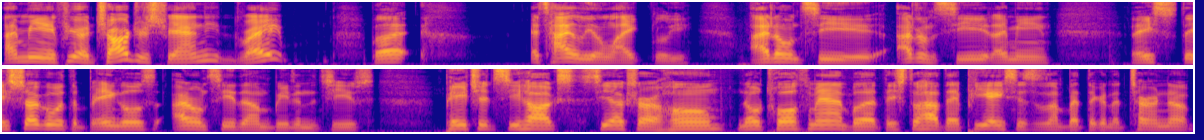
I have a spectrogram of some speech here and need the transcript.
I mean, if you're a Chargers fan, right? But it's highly unlikely. I don't see I don't see it. I mean, they they struggle with the Bengals. I don't see them beating the Chiefs. Patriots, Seahawks. Seahawks are at home. No 12th man, but they still have that PA system. I bet they're going to turn up.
